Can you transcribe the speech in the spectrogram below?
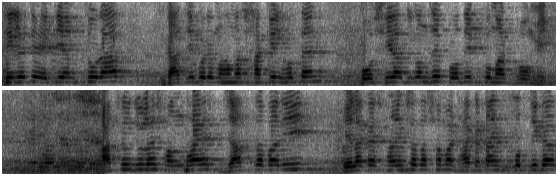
সিলেটে এটিএম তুরাব গাজীপুরে মোহাম্মদ শাকিল হোসেন ও সিরাজগঞ্জে প্রদীপ কুমার ভৌমিক। আঠেরো জুলাই সন্ধ্যায় যাত্রাবাড়ি এলাকায় সহিংসতার সময় ঢাকা টাইমস পত্রিকার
